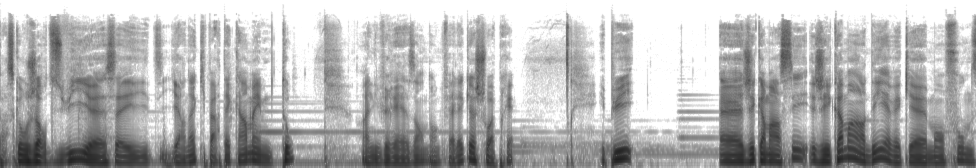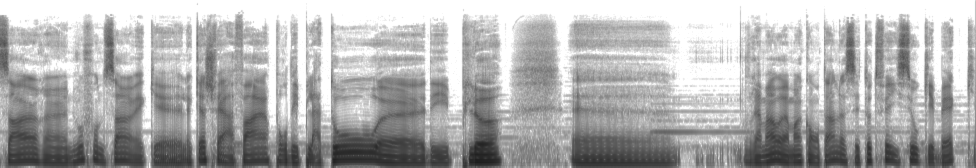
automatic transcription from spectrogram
Parce qu'aujourd'hui, il y en a qui partaient quand même tôt en livraison. Donc, il fallait que je sois prêt. Et puis, euh, j'ai commencé, j'ai commandé avec euh, mon fournisseur, un nouveau fournisseur avec euh, lequel je fais affaire pour des plateaux, des plats. vraiment, vraiment content. C'est tout fait ici au Québec.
